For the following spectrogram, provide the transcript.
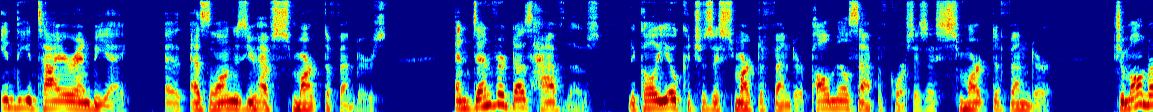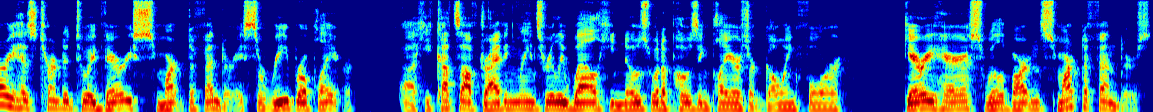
in the entire NBA, as long as you have smart defenders. And Denver does have those. Nikola Jokic is a smart defender. Paul Millsap, of course, is a smart defender. Jamal Murray has turned into a very smart defender, a cerebral player. Uh, he cuts off driving lanes really well. He knows what opposing players are going for. Gary Harris, Will Barton, smart defenders.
